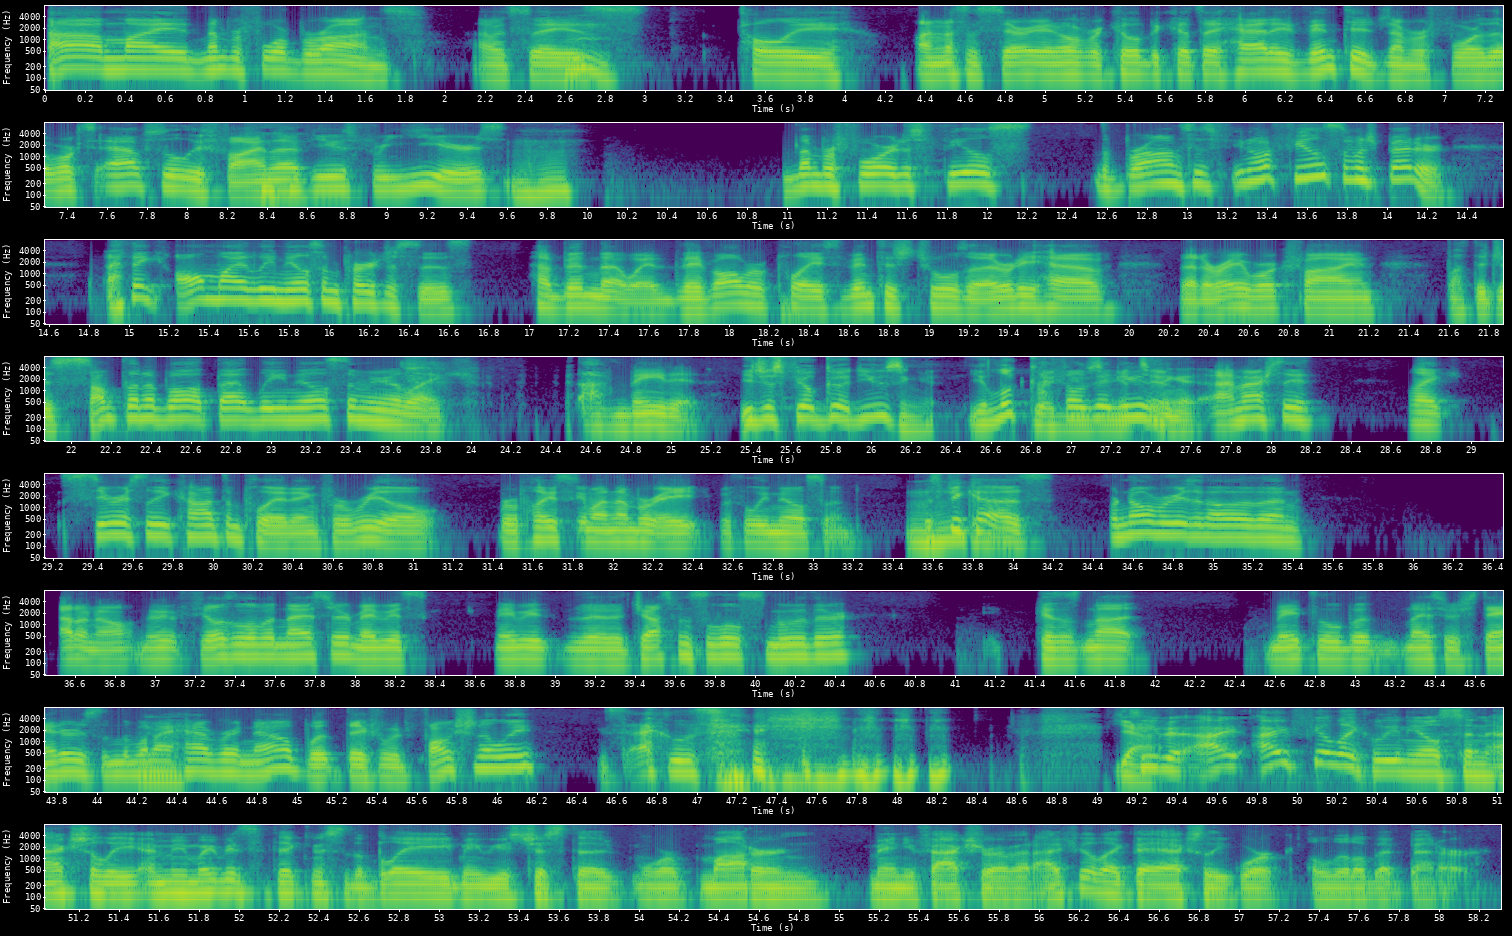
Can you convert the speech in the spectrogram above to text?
Uh, my number four bronze, I would say, is totally unnecessary and overkill because I had a vintage number four that works absolutely fine that I've used for years. Mhm. Number four just feels the bronze is you know it feels so much better. I think all my Lie-Nielsen purchases have been that way. They've all replaced vintage tools that I already have that already work fine, but there's just something about that Lie-Nielsen where you're like, I've made it. You just feel good using it. You look good I feel using good it using too. it. I'm actually like seriously contemplating for real replacing my number eight with Lie-Nielsen. It's Mhm. because for no reason other than I don't know, maybe it feels a little bit nicer. Maybe it's maybe the adjustment's a little smoother because it's not made to a little bit nicer standards than the one I have right now. But they would functionally exactly the same. yeah. See, I, I feel like Lie-Nielsen actually, I mean, maybe it's the thickness of the blade, maybe it's just the more modern manufacture of it. I feel like they actually work a little bit better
